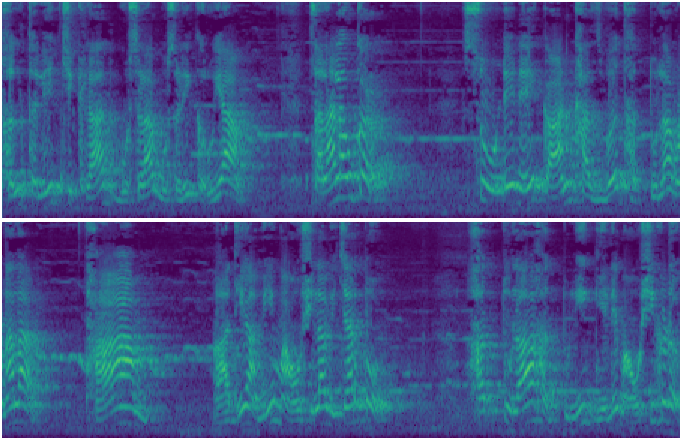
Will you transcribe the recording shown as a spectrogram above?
थलथलीत चिखलात घुसळा घुसळी करूया. चला लवकर. सोंडेने कान खाजवत हत्तूला म्हणाला थांब आधी आम्ही मावशीला विचारतो. हत्तूला हत्तुली गेले मावशीकडं.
